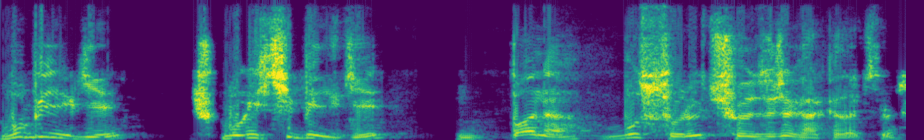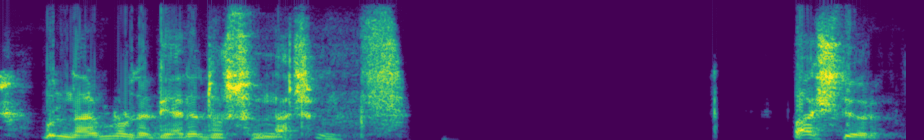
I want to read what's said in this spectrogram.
Bu bilgi, bu iki bilgi bana bu soruyu çözecek arkadaşlar. Bunlar burada bir yerde dursunlar. Başlıyorum.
